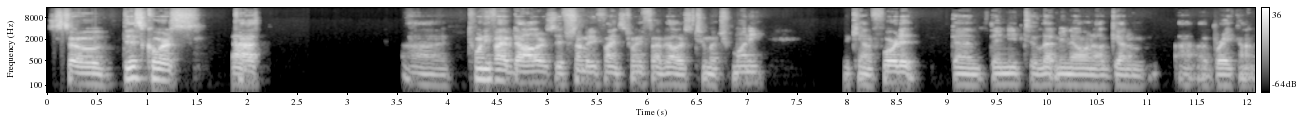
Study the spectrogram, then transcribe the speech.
So this course costs uh, $25. If somebody finds $25 too much money, they can't afford it, then they need to let me know and I'll get them uh, a break on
